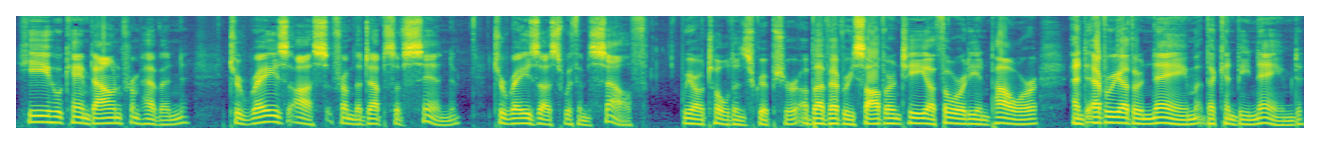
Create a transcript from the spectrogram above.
He who came down from heaven to raise us from the depths of sin, to raise us with himself, we are told in Scripture, above every sovereignty, authority, and power, and every other name that can be named,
